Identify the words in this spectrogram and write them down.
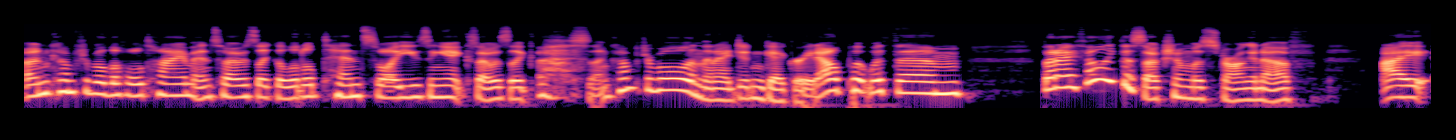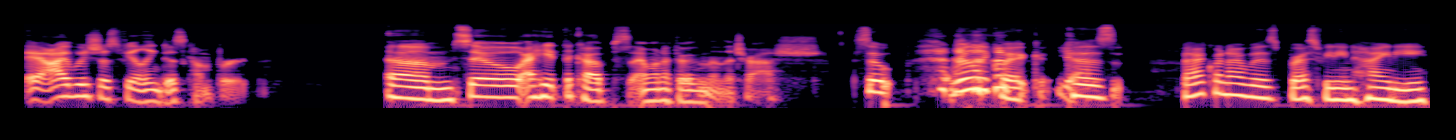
uncomfortable the whole time and so I was like a little tense while using it cuz I was like "Ugh, it's uncomfortable and then I didn't get great output with them. But I felt like the suction was strong enough. I I was just feeling discomfort. Um so I hate the cups. I want to throw them in the trash. So, really quick, because back when I was breastfeeding Heidi,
